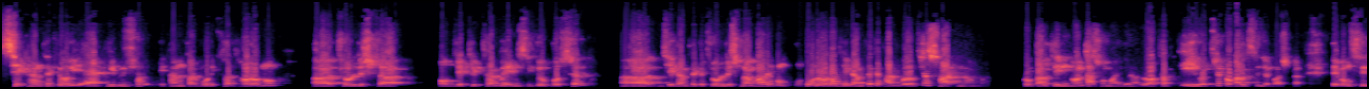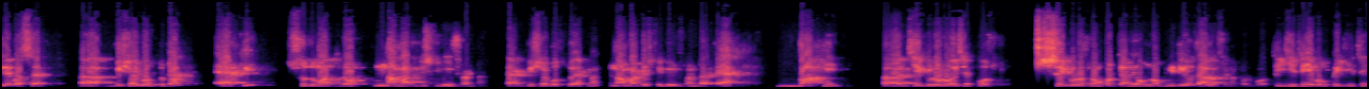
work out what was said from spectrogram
সেখান থেকে ওই একই বিষয়, এখানকার পরীক্ষার ধরনও চল্লিশটা অবজেক্টিভ থাকবে এমসিকিউ কোশ্চেন যেখান থেকে চল্লিশ নাম্বার এবং পনেরোটা যেখান থেকে থাকবে হচ্ছে ষাট নাম্বার টোটাল তিন ঘণ্টা সময় দেওয়া হবে। অর্থাৎ এই হচ্ছে টোটাল সিলেবাসটা এবং সিলেবাসের বিষয়বস্তুটা একই, শুধুমাত্র নাম্বার ডিস্ট্রিবিউশনটা এক, বিষয়বস্তু এক না নাম্বার ডিস্ট্রিবিউশনটা এক। বাকি যেগুলো রয়েছে পোস্ট সেগুলো সম্পর্কে আমি অন্য ভিডিওতে আলোচনা করব। টিজিটি এবং পিজিটি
